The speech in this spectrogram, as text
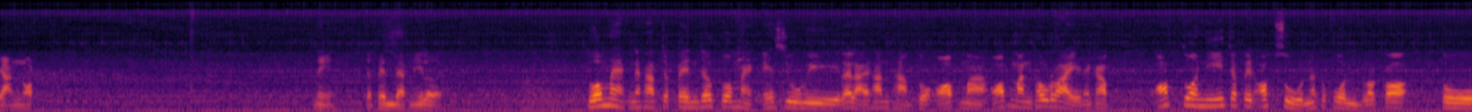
ยางน็อตนี่จะเป็นแบบนี้เลย ตัวแม็กนะครับจะเป็นเจ้าตัวแม็ก SUV หลาย ๆ ท่านถามตัวออฟมาออฟมันเท่าไหร่นะครับออฟตัวนี้จะเป็นออฟศูนย์นะทุกคน แล้วก็ตัว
